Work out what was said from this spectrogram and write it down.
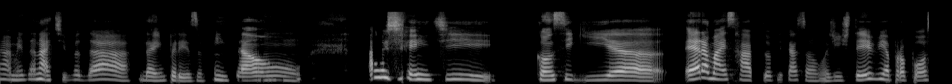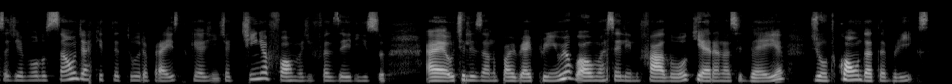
ferramenta nativa da, da empresa. Então, a gente conseguia. Era mais rápido a aplicação. A gente teve a proposta de evolução de arquitetura para isso, porque a gente já tinha forma de fazer isso é, utilizando o Power BI Premium, igual o Marcelino falou, que era a nossa ideia, junto com o Databricks.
